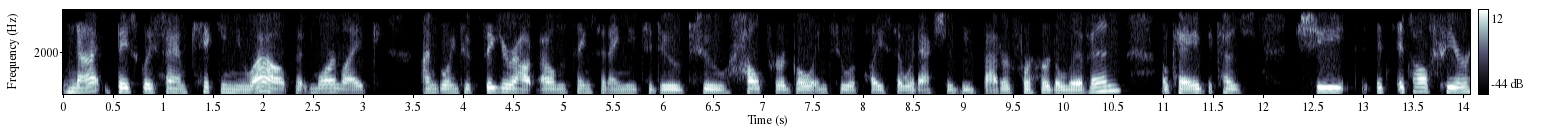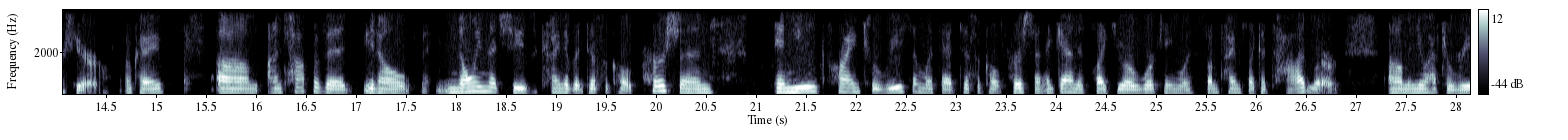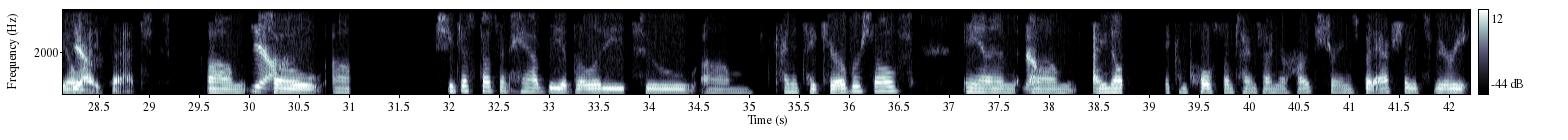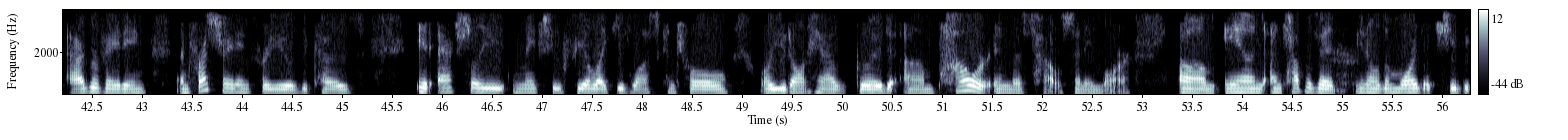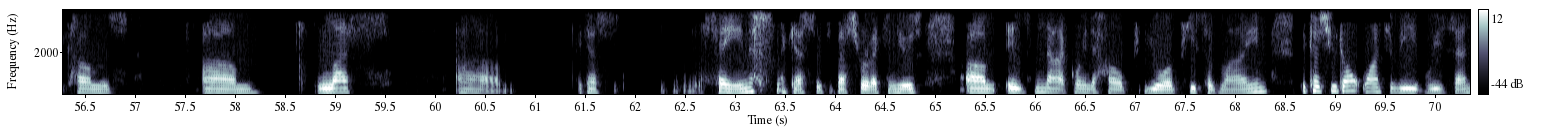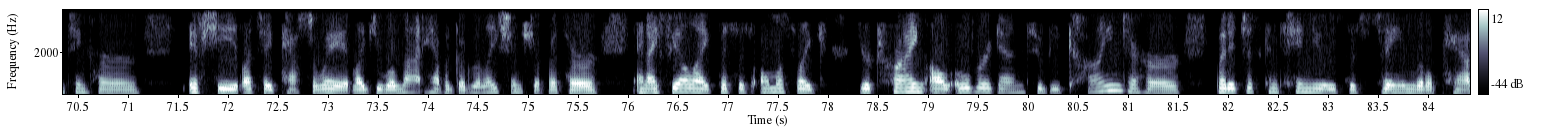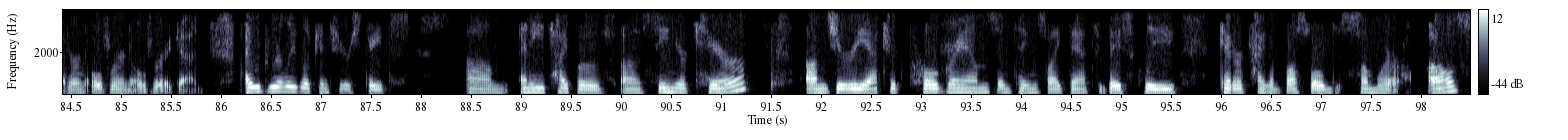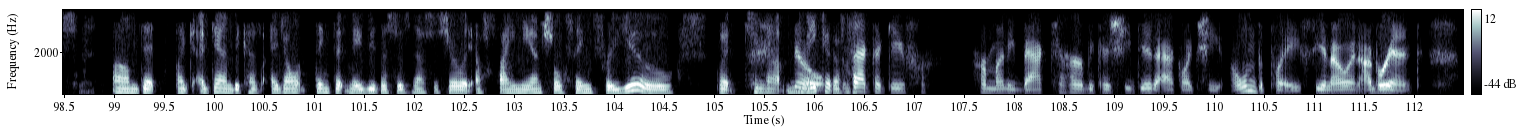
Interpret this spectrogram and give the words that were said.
not basically say I'm kicking you out, but more like I'm going to figure out all the things that I need to do to help her go into a place that would actually be better for her to live in. Okay, because she it's it's all fear here. Okay. Um, on top of it, you know, knowing that she's kind of a difficult person, and you trying to reason with that difficult person again it's like you're working with sometimes like a toddler um and you have to realize yeah. that um yeah. so um she just doesn't have the ability to um kind of take care of herself and no. um i know it can pull sometimes on your heartstrings but actually it's very aggravating and frustrating for you because it actually makes you feel like you've lost control or you don't have good um, power in this house anymore. Um, and on top of it, you know, the more that she becomes um, less, um, I guess, sane, I guess is the best word I can use, um, is not going to help your peace of mind because you don't want to be resenting her if she, let's say, passed away, like you will not have a good relationship with her. And I feel like this is almost like you're trying all over again to be kind to her, but it just continues the same little pattern over and over again. I would really look into your state's um, any type of uh, senior care, um, geriatric programs, and things like that to basically get her kind of bustled somewhere else um, that like again because I don't think that maybe this is necessarily a financial thing for you, but to not no, make it a. In fact, I gave her her money back to her because she did act like she owned the place, you know, and I rent.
